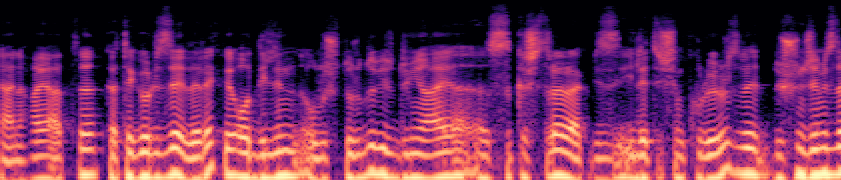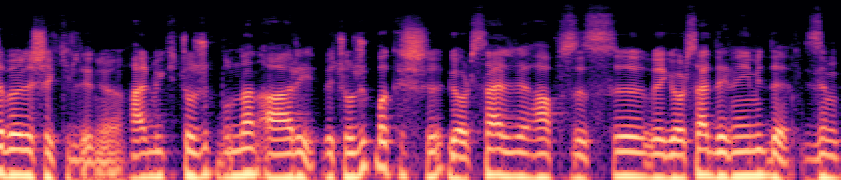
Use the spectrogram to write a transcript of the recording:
Yani hayatı kategorize ederek ve o dilin oluşturduğu bir dünyaya e, sıkıştırarak biz iletişim kuruyoruz ve düşüncemiz de böyle şekilleniyor. Halbuki çocuk bundan ari ve çocuk bakışı, görsel hafızası ve görsel deneyim deneyimi de bizim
